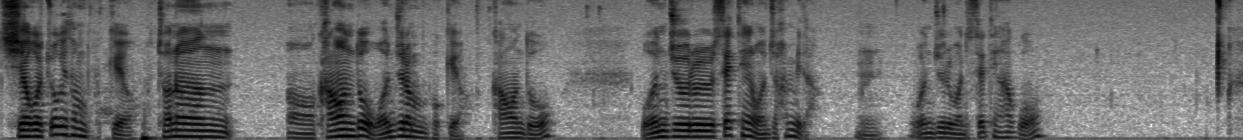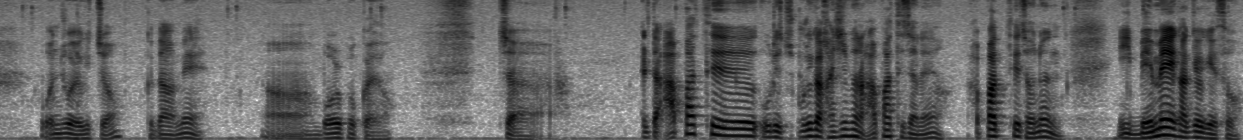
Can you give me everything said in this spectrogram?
지역을 쪼개서 한번 볼게요. 저는 어, 강원도 원주를 한번 볼게요. 강원도 원주를 세팅을 먼저 합니다. 음, 원주를 먼저 세팅하고 원주가 여기 있죠. 그 다음에 어, 뭘 볼까요? 자, 일단 아파트 우리 우리가 관심사는 아파트잖아요. 아파트에 저는 이 매매 가격에서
